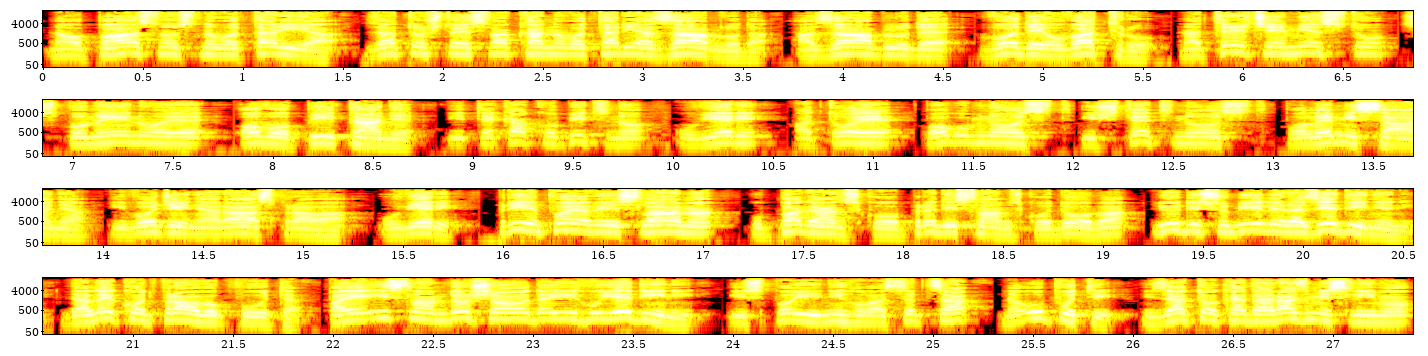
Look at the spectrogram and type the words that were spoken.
na opasnost novotarija, zato što je svaka novotarija zabluda, a zablude vode u vatru. Na trećem mjestu spomenuo je ovo pitanje i te kako bitno u vjeri, a to je pogubnost i štetnost polemisanja i vođenja rasprava u vjeri. Prije pojave Islama u pagansko predislamsko doba, ljudi su bili razjedinjeni, daleko od pravog puta, pa je Islam došao da ih ujedini i spoji njihova srca na uputi. I zato kada razmislimo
